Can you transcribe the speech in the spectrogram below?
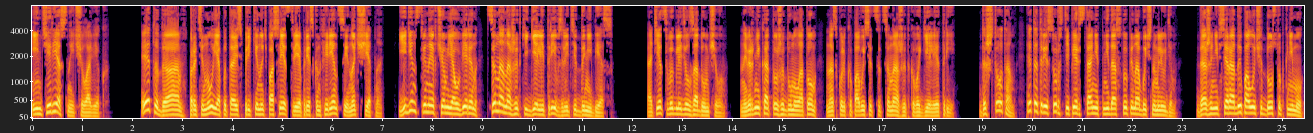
интересный человек». «Это да», – протянул я, пытаясь прикинуть последствия пресс-конференции, но тщетно. Единственное, в чем я уверен, цена на жидкий гелий-3 взлетит до небес. Отец выглядел задумчивым. Наверняка тоже думал о том, насколько повысится цена жидкого гелия-3. Да что там, этот ресурс теперь станет недоступен обычным людям. Даже не все роды получат доступ к нему,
